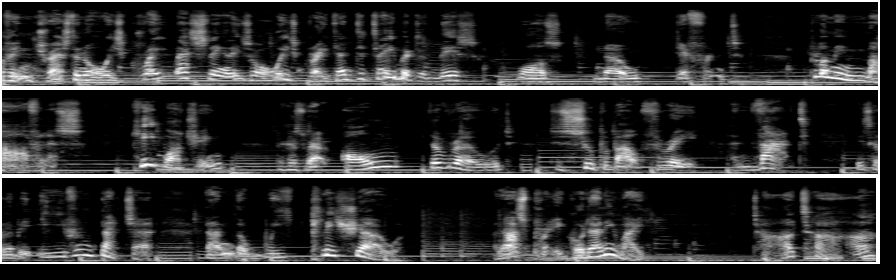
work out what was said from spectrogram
of interest and always great wrestling and it's always great entertainment and this was no different. Plumbing marvellous. Keep watching because we're on the road to Super Bowl 3 and that is going to be even better than the weekly show. And that's pretty good anyway. Ta ta.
